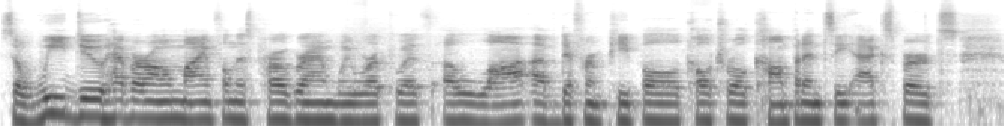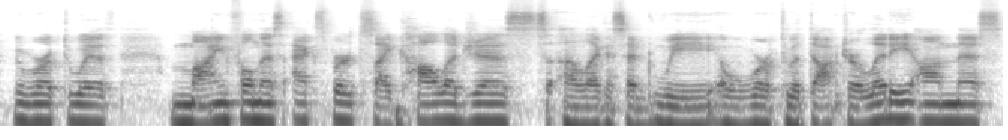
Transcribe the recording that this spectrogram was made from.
So we do have our own mindfulness program. We worked with a lot of different people, cultural competency experts. We worked with mindfulness experts, psychologists. Uh, like I said, we worked with Dr. Liddy on this,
